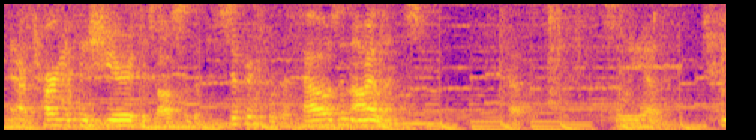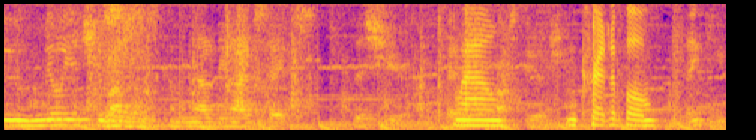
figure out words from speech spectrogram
And our target this year is also the Pacific with a thousand islands. So we have two million shoeboxes coming out of the United States this year. headed Wow. across the ocean. Incredible. Thank you.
